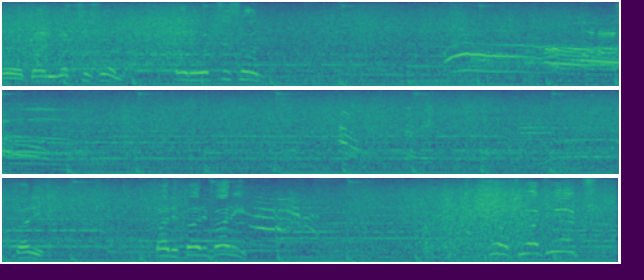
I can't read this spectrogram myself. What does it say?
Oh, buddy, watch this one. Buddy, watch this one. Buddy, buddy, buddy. Watch, watch, watch.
